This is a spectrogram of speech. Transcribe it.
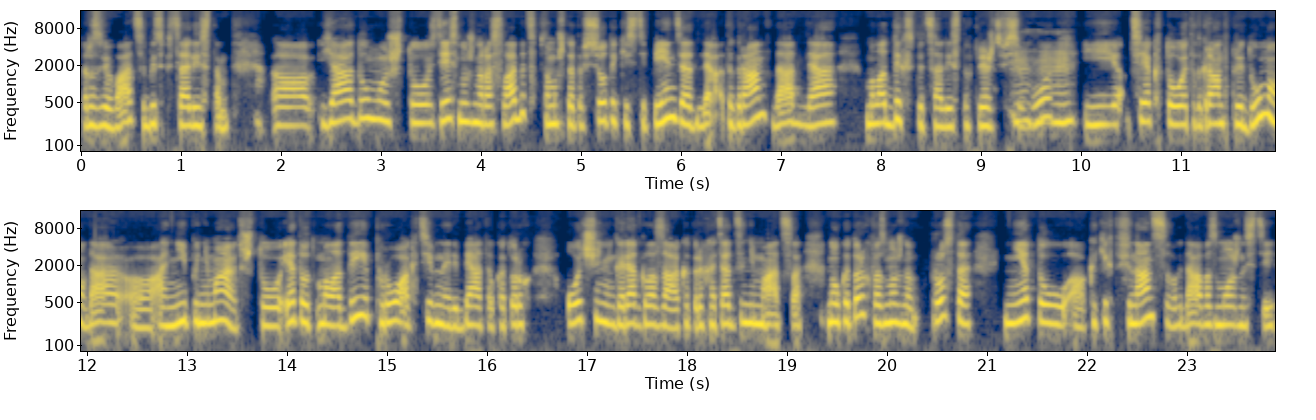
развиваться, быть специалистом. А, я думаю, что здесь нужно расслабиться, потому что это все-таки стипендия для, это грант, да, для молодых специалистов прежде всего. Mm-hmm. И те, кто этот грант придумал, да, а, они понимают, что это вот молодые проактивные ребята, у которых очень горят глаза, которые хотят заниматься, но у которых, возможно, просто нету а, каких-то финансовых да, возможностей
